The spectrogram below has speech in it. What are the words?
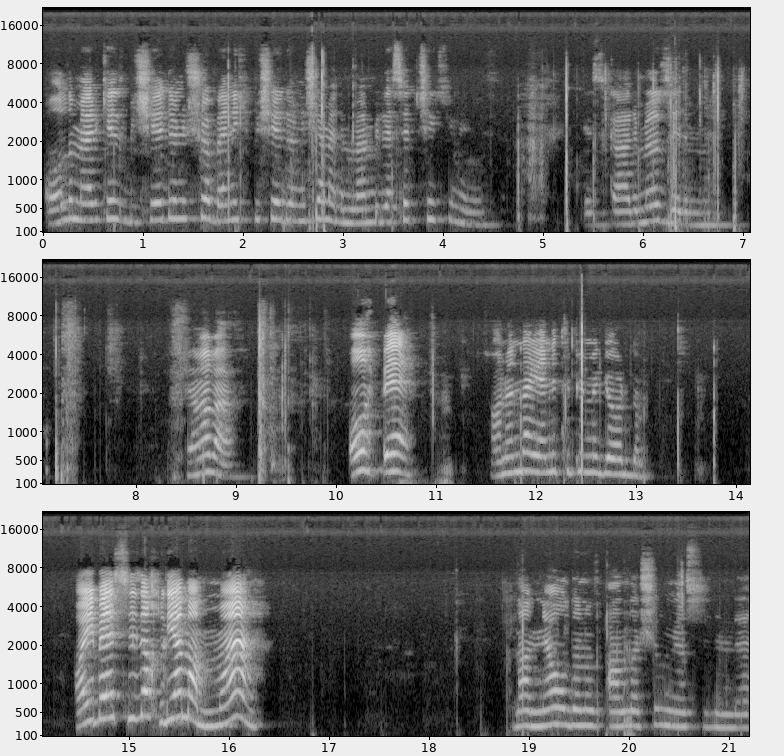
Oğlum herkes bir şeye dönüşüyor. Ben hiçbir şeye dönüşemedim. Ben bir reset çekeyim en iyisi. Eski özledim ben. Şuna bak. Oh be. Sonunda yeni tipimi gördüm. Ay ben size kıyamam ha. Lan ne olduğunuz anlaşılmıyor sizin de.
